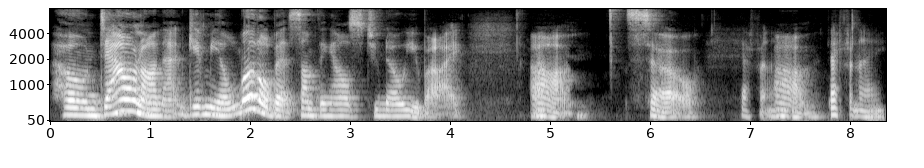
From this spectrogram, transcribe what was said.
hone down on that and give me a little bit something else to know you by. Um, so definitely, um, definitely.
